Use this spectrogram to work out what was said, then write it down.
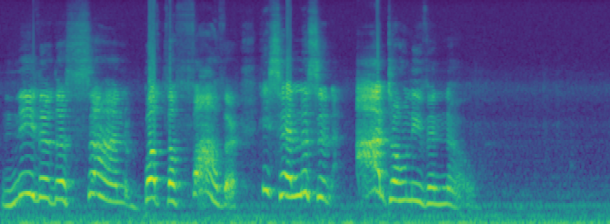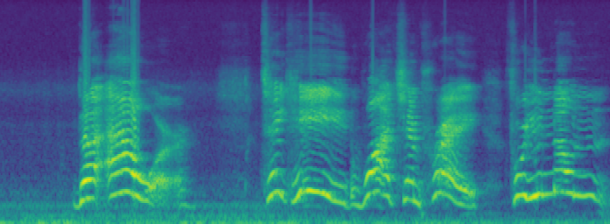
neither the Son, but the Father. He said, Listen, I don't even know. The hour. Take heed, watch, and pray, for you know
